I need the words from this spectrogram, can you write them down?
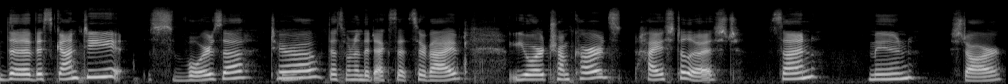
The Visconti Sforza tarot, mm-hmm. that's one of the decks that survived. Your trump cards, highest to lowest: Sun, Moon, Star,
